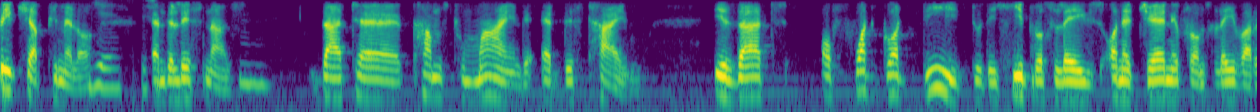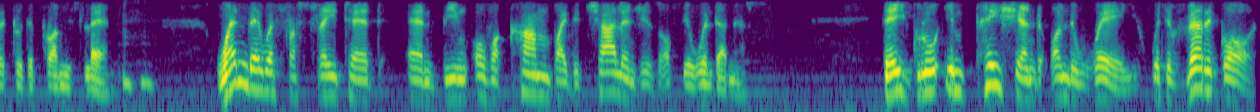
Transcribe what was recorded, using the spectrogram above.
picture, Phemelo, yes, and the listeners, mm-hmm. that uh, comes to mind at this time is that of what God did to the Hebrew slaves on a journey from slavery to the promised land. Mm-hmm. When they were frustrated and being overcome by the challenges of the wilderness, they grew impatient on the way with the very God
